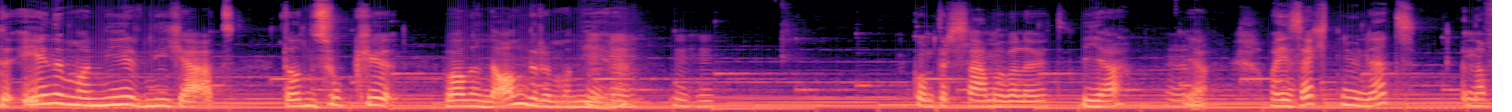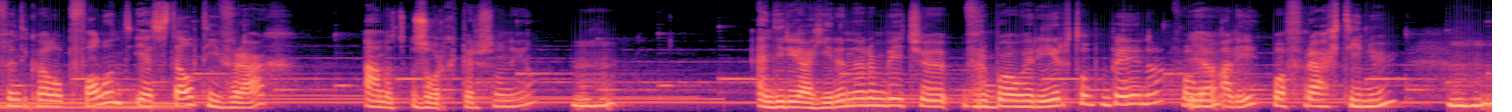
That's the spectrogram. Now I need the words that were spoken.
de ene manier niet gaat, dan zoek je wel een andere manier. hè. Mhm. Komt er samen wel uit. Ja, ja. Maar je zegt nu net, en dat vind ik wel opvallend, jij stelt die vraag aan het zorgpersoneel. Mhm. En die reageren er een beetje verbouwereerd op bijna. Van, Ja. allee, wat vraagt hij nu? Mhm.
